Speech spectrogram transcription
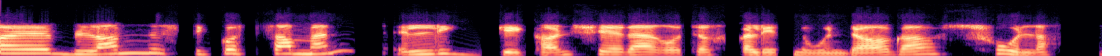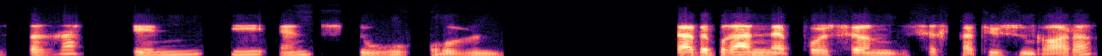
eh, blandes det godt sammen. Ligger kanskje der og tørker litt noen dager. Så lastes det rett inn i en stor ovn. Der det brenner på sånn ca. 1000 grader.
